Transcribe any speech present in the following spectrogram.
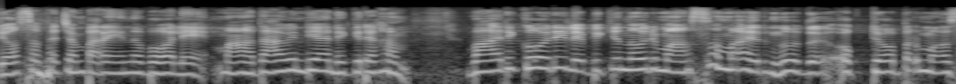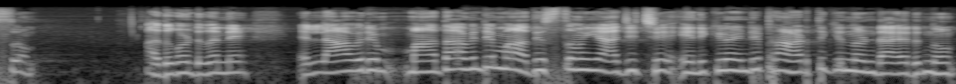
ജോസഫ് അച്ഛൻ പറയുന്ന പോലെ മാതാവിന്റെ അനുഗ്രഹം വാരിക്കോരി ലഭിക്കുന്ന ഒരു മാസമായിരുന്നു ഇത് ഒക്ടോബർ മാസം. അതുകൊണ്ട് തന്നെ എല്ലാവരും മാതാവിന്റെ മാധ്യസ്ഥം യാചിച്ച് എനിക്ക് വേണ്ടി പ്രാർത്ഥിക്കുന്നുണ്ടായിരുന്നു.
